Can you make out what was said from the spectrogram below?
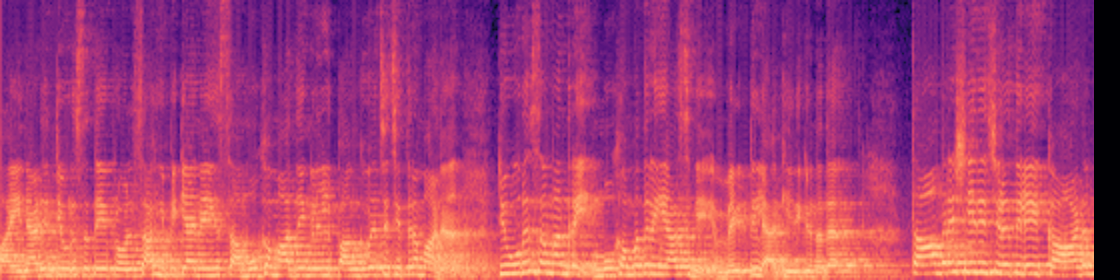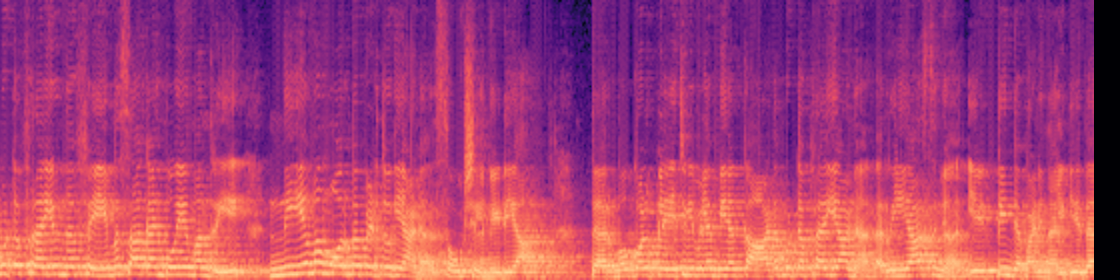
വയനാടൻ ടൂറിസത്തെ പ്രോത്സാഹിപ്പിക്കാനായി സമൂഹ മാധ്യമങ്ങളിൽ പങ്കുവച്ച ചിത്രമാണ് ടൂറിസം മന്ത്രി മുഹമ്മദ് റിയാസിനെ വെട്ടിലാക്കിയിരിക്കുന്നത്. താമരശ്ശേരി ചുരത്തിലെ കാടമുട്ട ഫ്രൈ ഒന്ന് ഫേമസ് ആക്കാൻ പോയ മന്ത്രിയെ നിയമം ഓർമ്മപ്പെടുത്തുകയാണ് സോഷ്യൽ മീഡിയ തെർമോകോൾ പ്ലേറ്റിൽ വിളമ്പിയ കാടമുട്ട ഫ്രൈയാണ് റിയാസിന് എട്ടിന്റെ പണി നൽകിയത്.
